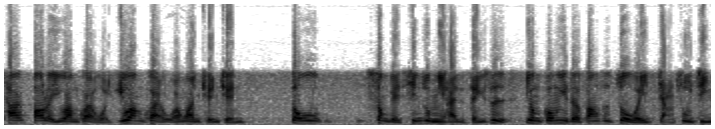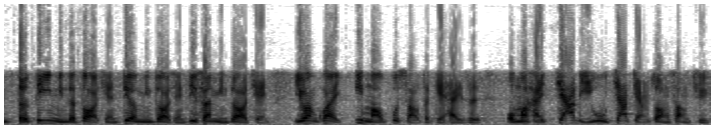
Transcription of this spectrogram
他包了一万块，我一万块完完全全都送给新住民孩子，等于是用公益的方式作为奖助金，得第一名的多少钱，第二名多少钱，第三名多少钱，一万块一毛不少的给孩子，我们还加礼物加奖状上去。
